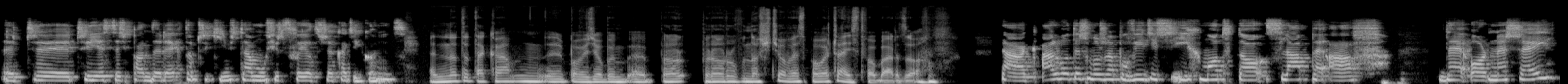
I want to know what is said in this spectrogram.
e, czy, czy jesteś pan dyrektor, czy kimś tam, musisz swoje odczekać i koniec. No to taka, mm, powiedziałbym, e, pro, prorównościowe społeczeństwo bardzo. Tak, albo też można powiedzieć ich motto slape af de orneszej,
